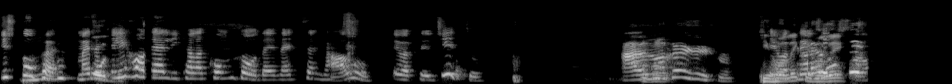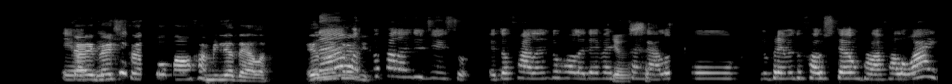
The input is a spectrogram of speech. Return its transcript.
desculpa, Mundo mas todo. aquele rolê ali que ela contou da Ivete Sangalo, eu acredito. Ah, eu não Uhum. acredito. Que Eu rolê, que acredito. rolê. Eu que a acredito. Ivete mal a família dela. Eu não, não, eu não acredito. tô falando disso. Eu tô falando do rolê da Ivete Eu. Sangalo no, no prêmio do Faustão, que ela falou, ai,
